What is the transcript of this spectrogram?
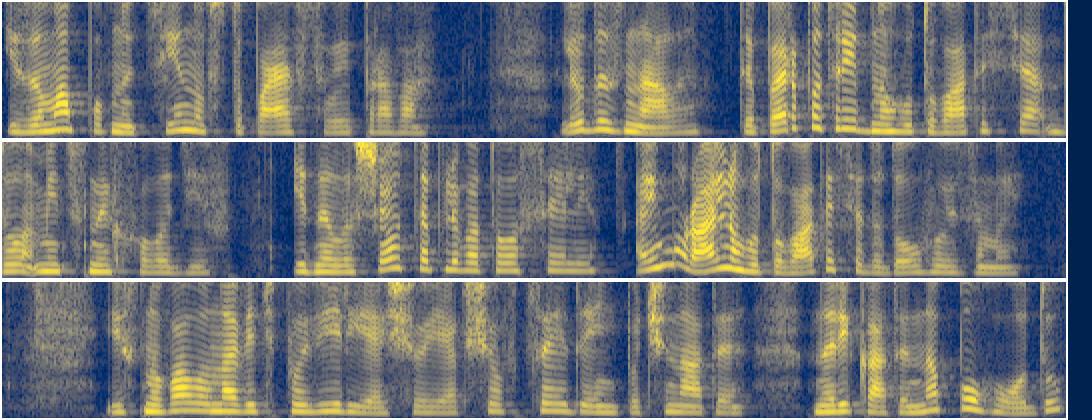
і зима повноцінно вступає в свої права. Люди знали, тепер потрібно готуватися до міцних холодів і не лише утеплювати оселі, а й морально готуватися до довгої зими. Існувало навіть повір'я, що якщо в цей день починати нарікати на погоду,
